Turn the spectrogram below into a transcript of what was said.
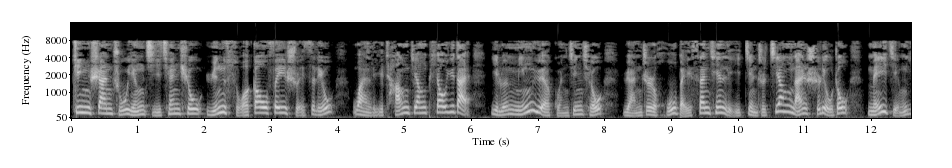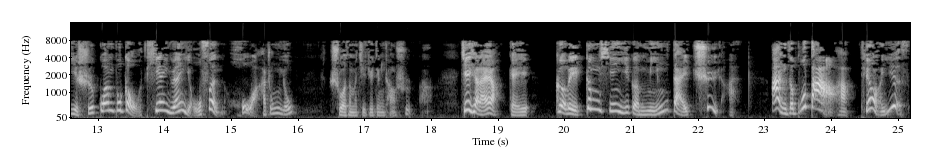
金山竹影几千秋，云锁高飞水自流。万里长江飘玉带，一轮明月滚金球。远至湖北三千里，近至江南十六州。美景一时观不够，天缘有份画中游。说这么几句定场诗啊。接下来啊，给各位更新一个明代趣案，案子不大啊，挺有意思。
